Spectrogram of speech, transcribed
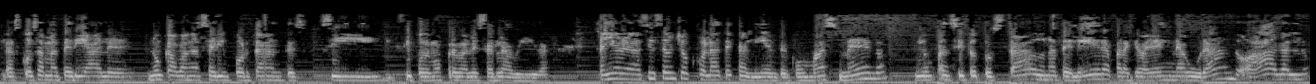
las cosas materiales nunca van a ser importantes si, si podemos prevalecer la vida. Señores, así sea un chocolate caliente con más menos y un pancito tostado, una telera para que vayan inaugurando, háganlo.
